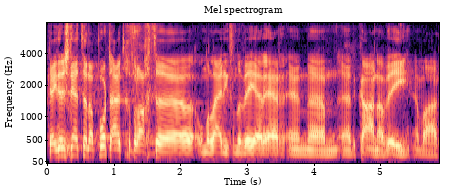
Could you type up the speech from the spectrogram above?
kijk, er is net een rapport uitgebracht uh, onder leiding van de WRR en de KNAW. Waar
